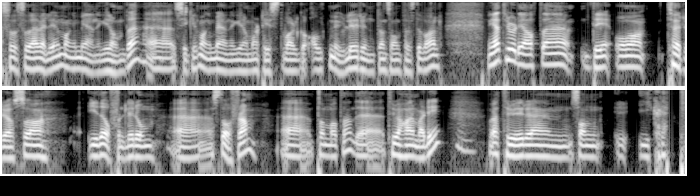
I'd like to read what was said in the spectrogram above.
Så, så, det er veldig mange meninger om det. Sikkert mange meninger om artistvalg og alt mulig rundt en sånn festival. Men jeg tror det at det å tørre også i det offentlige rom eh, stå fram, eh, på en måte. Det tror jeg har en verdi. Mm. Og jeg tror eh, sånn i Klepp,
